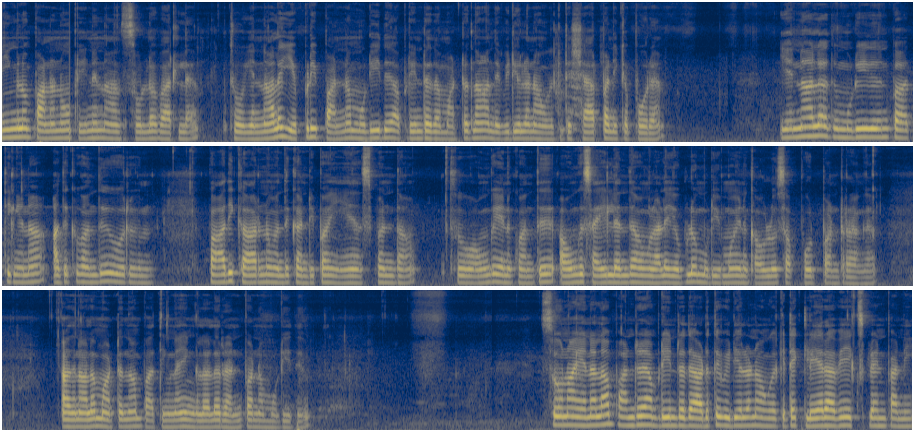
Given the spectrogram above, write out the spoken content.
நீங்களும் பண்ணணும் அப்படின்னு நான் சொல்ல வரல. ஸோ என்னால் எப்படி பண்ண முடியுது அப்படின்றத மட்டும்தான் அந்த வீடியோவில் நான் உங்ககிட்ட ஷேர் பண்ணிக்க போகிறேன் என்னால் அது முடியுதுன்னு பார்த்தீங்கன்னா அதுக்கு வந்து ஒரு பாதி காரணம் வந்து கண்டிப்பாக என் ஹஸ்பண்ட் தான். ஸோ அவங்க எனக்கு வந்து அவங்க சைட்லேருந்து அவங்களால எவ்வளோ முடியுமோ எனக்கு அவ்வளோ சப்போர்ட் பண்ணுறாங்க அதனால் மட்டும்தான் பார்த்திங்கன்னா எங்களால் ரன் பண்ண முடியுது. ஸோ நான் என்னெல்லாம் பண்ணுறேன் அப்படின்றத அடுத்த வீடியோவில் நான் உங்ககிட்ட கிளியராகவே எக்ஸ்பிளைன் பண்ணி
